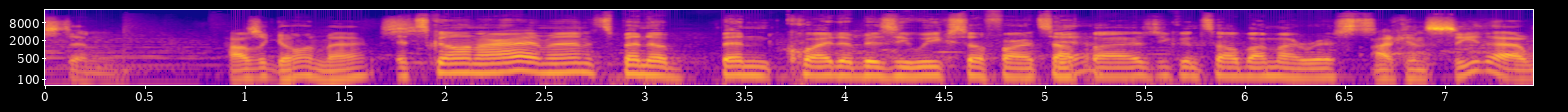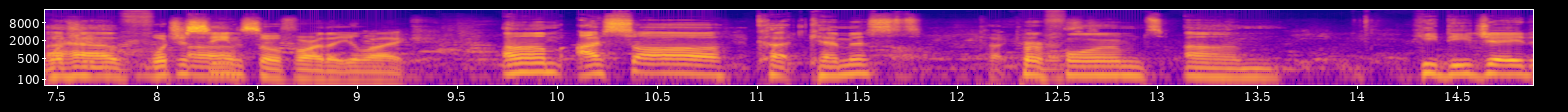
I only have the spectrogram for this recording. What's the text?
Austin. How's it going, Max? It's going all right, man. It's been a been quite a busy week so far at South Yeah. by, as you can tell by my wrists. I can see that. What I you, have, what you uh, seen so far that you like? Um, I saw Cut Chemist Cut Chemist. performed. Um, he DJ'd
